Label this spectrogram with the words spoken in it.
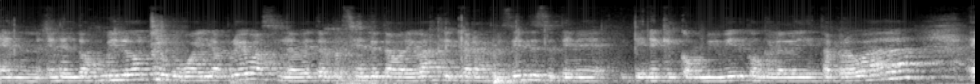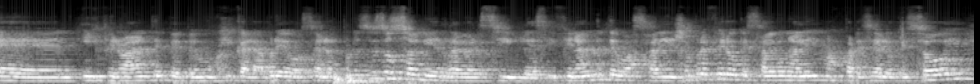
En, en, el 2008 Uruguay la aprueba, se la vete al presidente Tabaré Vázquez, que ahora es presidente, se tiene, tiene que convivir con que la ley está aprobada, eh, y finalmente Pepe Mujica la aprueba. O sea, los procesos son irreversibles y finalmente va a salir. Yo prefiero que salga una ley más parecida a lo que soy,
